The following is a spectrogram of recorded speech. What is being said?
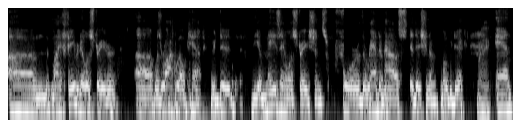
Um, my favorite illustrator uh, was Rockwell Kent, who did the amazing illustrations for the Random House edition of Moby Dick. Right. And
